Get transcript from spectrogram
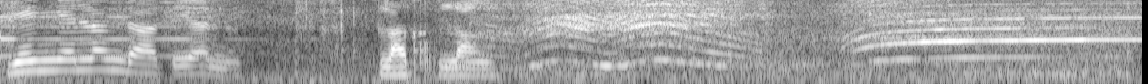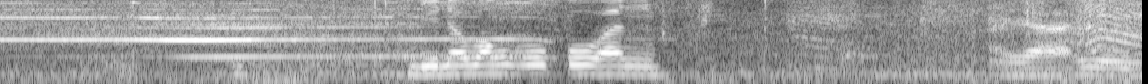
Ganyan lang dati yan. Flat lang. Ginawang upuan. Kaya yun.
